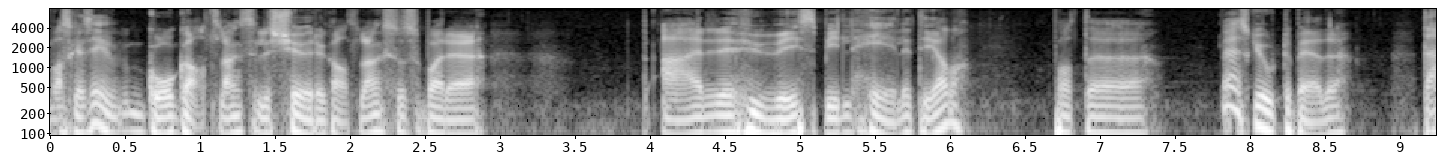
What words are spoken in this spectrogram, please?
Hva skal jeg si? Gå gatelangs, eller kjøre gatelangs, og så bare er huet i spill hele tida, da. På at eh, jeg skulle gjort det bedre. Det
